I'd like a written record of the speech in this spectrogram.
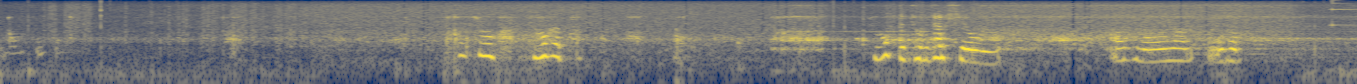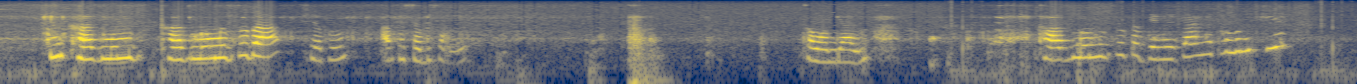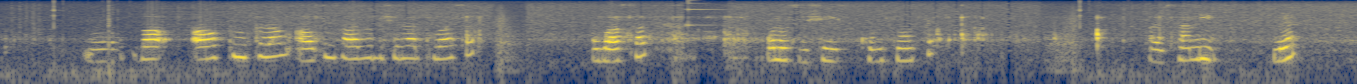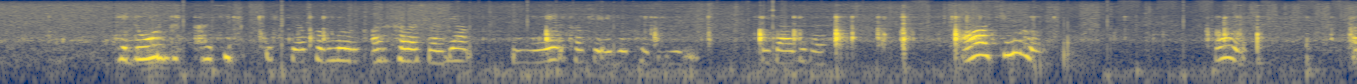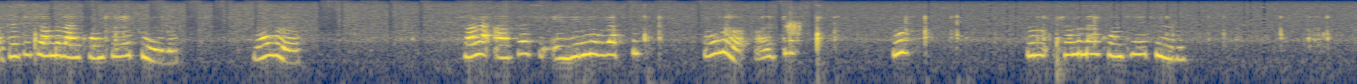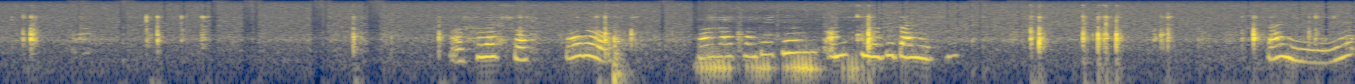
Çubuk, çubuk at. Çubuk da çabucak şey oluyor. Aslında ondan olur. Şimdi kazmamız, kazmamızı da şey yapalım. Arkadaşlar bir saniye. Tamam geldim. Kazmamızı da demirden yapalım ki ıı, daha altın falan altın tarzı bir şeyler kullansak varsak o nasıl bir şey konuşmazsa hayır sen değil. Ne? Hedor bir kasip işte yapabiliyoruz. Arkadaşlar bir an niye kase edebiliyoruz güzeldi de aa kim oluyor ne oluyor arkadaşlar şu anda ben kontrol etmiyorum. Ne oluyor? Şu an arkadaşlar ellerimi bıraktım. Ne oluyor? Ay dur. Dur. Dur şu anda ben kontrol etmiyorum. Arkadaşlar ne oluyor? Ben ben kontrol ediyorum ama sınırda ben yapıyorum. Ben niye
